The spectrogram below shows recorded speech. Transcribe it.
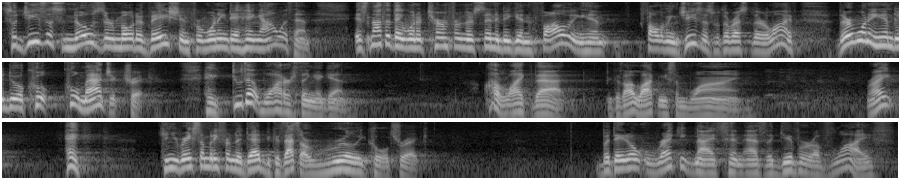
So Jesus knows their motivation for wanting to hang out with him. It's not that they want to turn from their sin and begin following him, following Jesus with the rest of their life. They're wanting him to do a cool, cool magic trick. Hey, do that water thing again. I like that because I like me some wine. Right? Hey, can you raise somebody from the dead? Because that's a really cool trick. But they don't recognize him as the giver of life.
